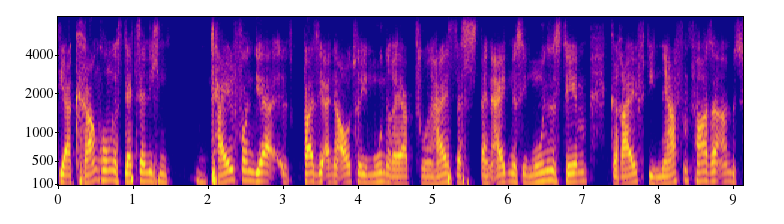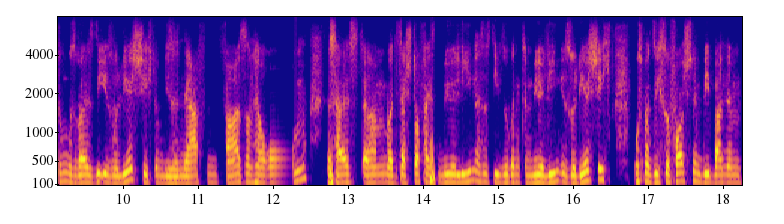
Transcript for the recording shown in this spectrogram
die Erkrankung ist letztendlich ein Teil von dir quasi eine Autoimmunreaktion heißt, dass dein eigenes Immunsystem greift die Nervenfaser an, beziehungsweise die Isolierschicht um diese Nervenfasern herum. Das heißt, ähm, weil dieser Stoff heißt Myelin, das ist die sogenannte Myelin-Isolierschicht, muss man sich so vorstellen wie bei einem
